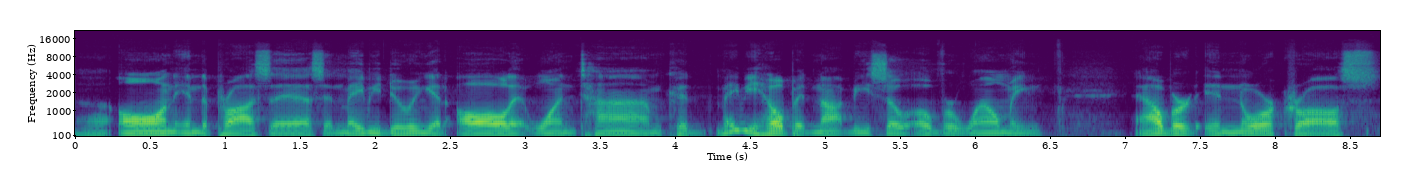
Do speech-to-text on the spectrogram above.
uh, on in the process and maybe doing it all at one time could maybe help it not be so overwhelming. Albert in Norcross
